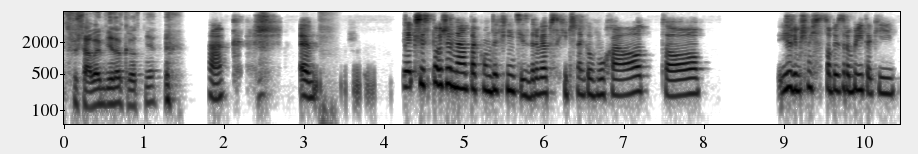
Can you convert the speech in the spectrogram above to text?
Słyszałem wielokrotnie. Tak. Jak się spojrzy na taką definicję zdrowia psychicznego WHO, to jeżeli byśmy sobie zrobili taki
